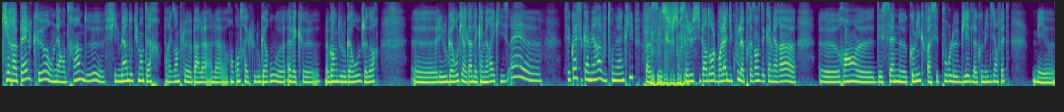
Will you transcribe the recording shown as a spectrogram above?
qui rappellent qu'on est en train de filmer un documentaire. Par exemple, bah, la, la rencontre avec le loup-garou, euh, avec euh, le gang de loups-garous que j'adore. Euh, les loups-garous qui regardent la caméra et qui disent Eh, euh, c'est quoi ces caméras? Vous tournez un clip? Enfin, Je trouve ça juste super drôle. Bon, là, du coup, la présence des caméras euh, euh, rend euh, des scènes comiques. Enfin, c'est pour le biais de la comédie, en fait. Mais euh,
